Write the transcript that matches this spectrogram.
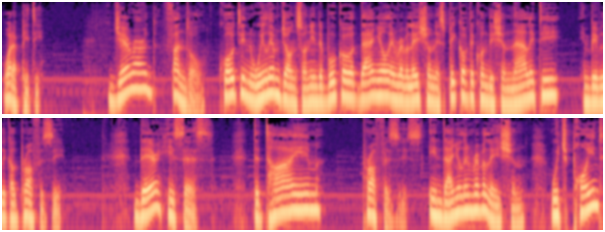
What a pity. Gerhard Pfandl, quoting William Johnsson in the book of Daniel and Revelation, speak of the conditionality in biblical prophecy. There he says, the time prophecies in Daniel and Revelation, which point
